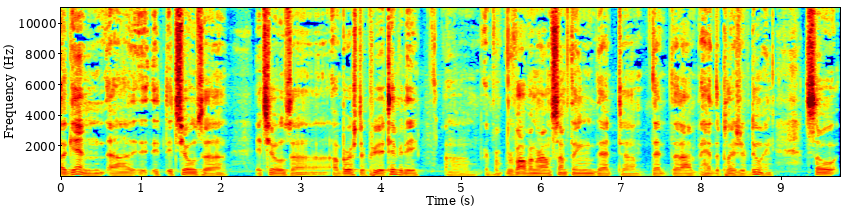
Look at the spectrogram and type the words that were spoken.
again, uh, it, it, shows a it shows a, a burst of creativity uh, revolving around something that uh, that that I've had the pleasure of doing. So,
